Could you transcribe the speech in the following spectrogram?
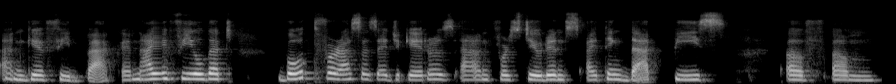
and give feedback. And I feel that both for us as educators and for students, I think that piece of um,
